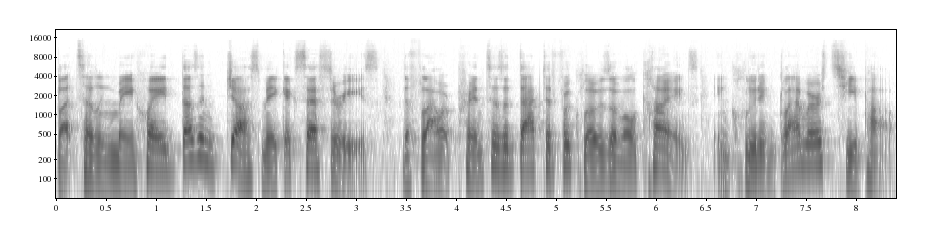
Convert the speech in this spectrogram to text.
But Chen Lin Mei Hui doesn't just make accessories. The flower print is adapted for clothes of all kinds, including glamorous qi pao.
